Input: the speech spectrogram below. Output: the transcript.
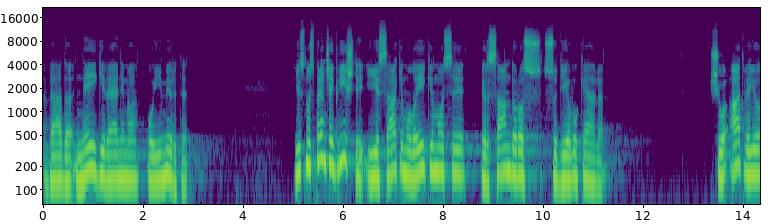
veda ne į gyvenimą, o į mirtį. Jis nusprendžia grįžti į įsakymų laikymosi ir sandoros su Dievu kelią. Šiuo atveju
